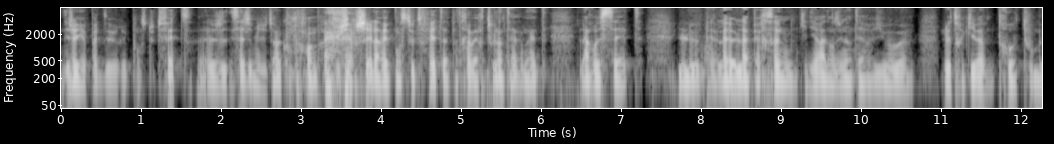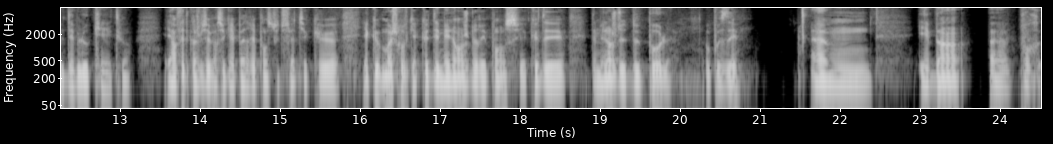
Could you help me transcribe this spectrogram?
déjà il n'y a pas de réponse toute faite. Euh, ça, j'ai mis du temps à le comprendre. Je cherchais la réponse toute faite à, travers tout l'internet, la recette, le la, la personne qui dira dans une interview euh, le truc qui va trop tout me débloquer et tout. Et en fait, quand je me suis aperçu qu'il n'y avait pas de réponse toute faite, il y a que, il y a que, moi je trouve qu'il y a que des mélanges de réponses, il y a que des, des mélanges de deux pôles opposés. Euh, et ben, euh, pour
